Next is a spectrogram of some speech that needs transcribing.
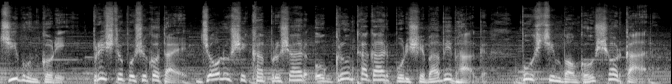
জীবন করি। পৃষ্ঠপোষকতায় জনশিক্ষা প্রসার ও গ্রন্থাগার পরিষেবা বিভাগ পশ্চিমবঙ্গ সরকার।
